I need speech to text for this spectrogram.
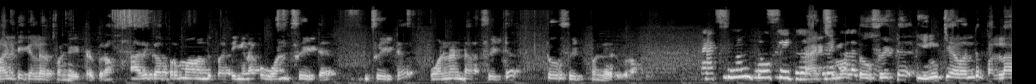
மல்டி கலர் பண்ணிட்டு இருக்கிறோம் அதுக்கப்புறமா வந்து பார்த்தீங்கன்னாக்கா one feet feet one and half feet two feet பண்ணியிருக்கிறோம் maximum two feet maximum two feet இங்கே வந்து பல்லா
